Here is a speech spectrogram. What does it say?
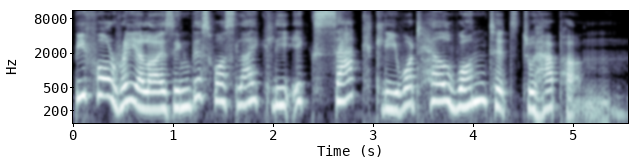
before realizing this was likely exactly what Hell wanted to happen.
